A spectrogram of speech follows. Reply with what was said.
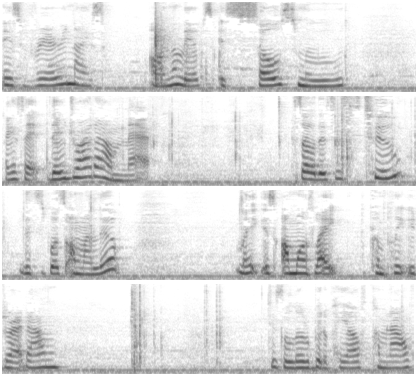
it's very nice on the lips. It's so smooth. Like i said they dry down matte. So this is two. This is what's on my lip. Like it's almost like completely dried down. Just a little bit of payoff coming off.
